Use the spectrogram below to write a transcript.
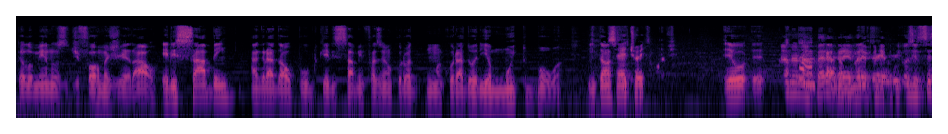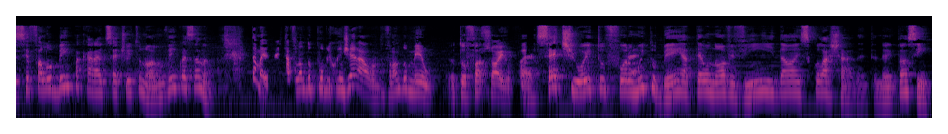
pelo menos de forma geral, eles sabem agradar o público, eles sabem fazer uma, cura- uma curadoria muito boa. Então, assim, 7, 8, 9. Eu, eu- Não, não, Tá, não, pera, cara, pera, pera, mas- pera, Baconzito. Você, você falou bem pra caralho de 789, não vem com essa não. Não, mas a gente tá falando do público em geral, não tô falando do meu, Eu tô falando. só eu. 7 e 8 foram muito bem até o 9 vir e dar uma esculachada, entendeu? Então, assim,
